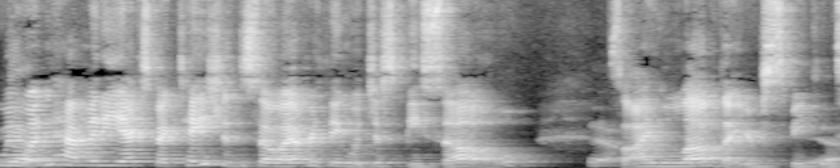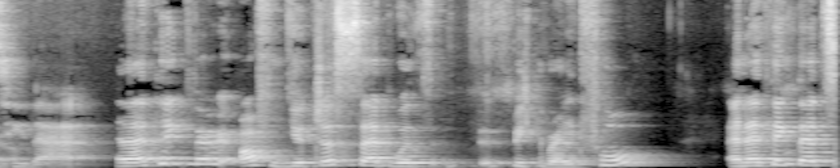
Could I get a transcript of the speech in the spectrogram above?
we yeah. wouldn't have any expectations, so everything would just be so. Yeah. So I love that you're speaking yeah. to that. And I think very often you just said with be grateful. And I think that's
